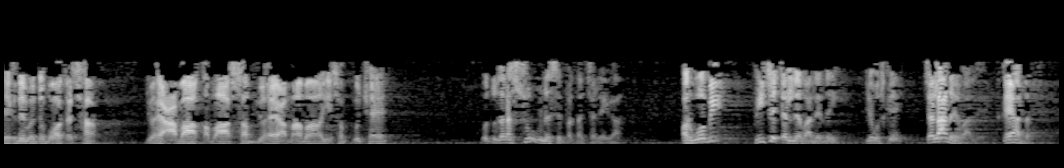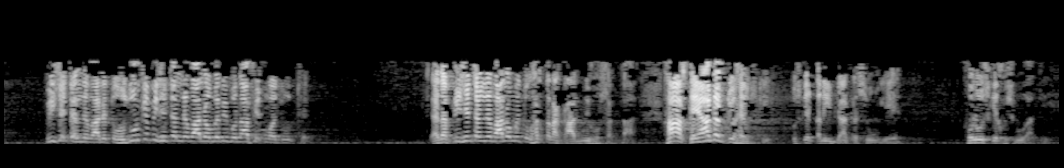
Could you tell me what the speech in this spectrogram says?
دیکھنے میں تو بہت اچھا جو ہے، آبا، قبا، سب جو ہے، اماما، یہ سب کچھ ہے۔ وہ تو ذرا سونگنے سے پتہ چلے گا۔ اور وہ بھی پیچھے چلنے والے نہیں، یہ اس کے چلانے والے، قیادت۔ پیچھے چلنے والے تو حضور کے پیچھے چلنے والوں میں بھی منافق موجود تھے۔ زیادہ پیچھے چلنے والوں میں تو ہر طرح کا آدمی ہو سکتا ہے۔ ہاں قیادت جو ہے اس کی، اس کے قریب جا کر سونگیے خلوص کی خوشبو آتی ہے،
